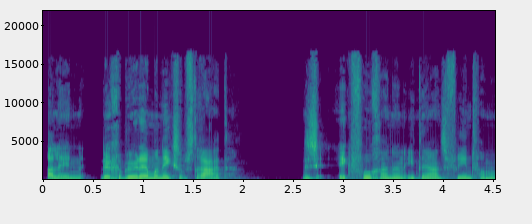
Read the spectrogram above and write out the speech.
Alleen, er gebeurde helemaal niks op straat. Dus ik vroeg aan een Italiaanse vriend van me,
